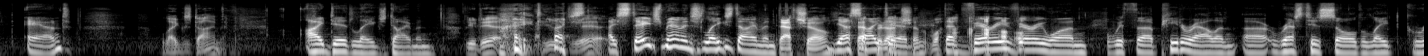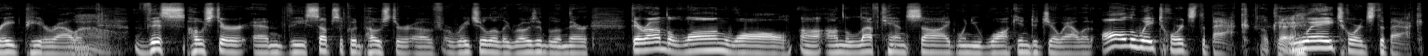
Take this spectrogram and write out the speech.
And Legs Diamond. I did Legs Diamond. You did. you I, did. I stage managed Legs Diamond. that show? Yes, that I production? did. Wow. That very, very one with uh, Peter Allen. Uh, rest his soul, the late great Peter Allen. Wow. This poster and the subsequent poster of Rachael Lily Rosenbloom, they're they're on the long wall uh, on the left hand side when you walk into Joe Allen, all the way towards the back. Okay. way towards the back.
